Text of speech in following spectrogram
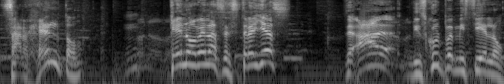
¿Sargento? ¿Qué no ve las estrellas? Ah, disculpe, mi cielo.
